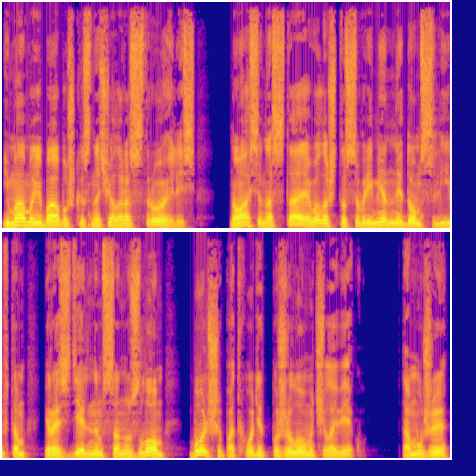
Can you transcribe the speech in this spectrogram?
И мама, и бабушка сначала расстроились, но Ася настаивала, что современный дом с лифтом и раздельным санузлом больше подходит пожилому человеку. К тому же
